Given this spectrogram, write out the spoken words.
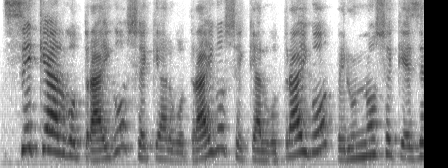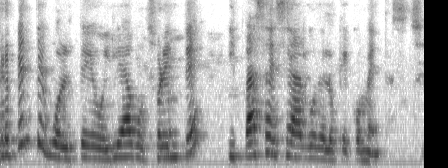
sé que algo traigo, sé que algo traigo, sé que algo traigo, pero no sé qué es. De repente volteo y le hago frente y pasa ese algo de lo que comentas.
